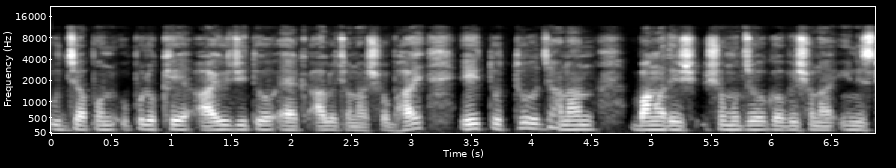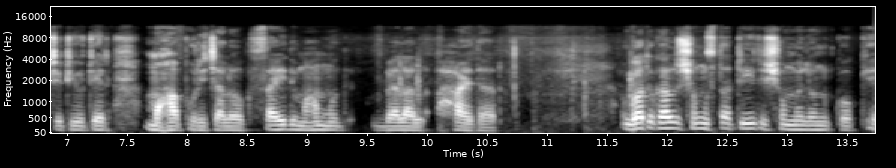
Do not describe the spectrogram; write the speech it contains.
উদযাপন উপলক্ষে আয়োজিত এক আলোচনা সভায় এই তথ্য জানান বাংলাদেশ সমুদ্র গবেষণা ইনস্টিটিউটের মহাপরিচালক সাইদ মাহমুদ বেলাল হায়দার। গতকাল সংস্থাটির সম্মেলন কক্ষে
